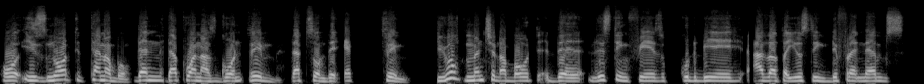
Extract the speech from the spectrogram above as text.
or is not tenable, then that one has gone trim. That's on the extreme. You've mentioned about the listing fees could be others are using different names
